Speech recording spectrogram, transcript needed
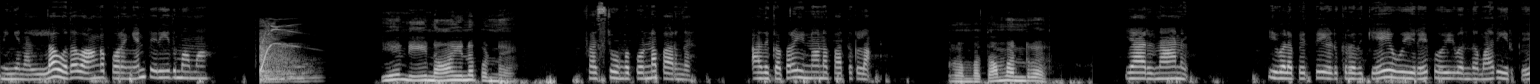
நீங்க நல்லா உத வாங்க போறீங்கன்னு தெரியுது மாமா. ஏண்டி நான் என்ன பண்ணேன்? ஃபர்ஸ்ட் உங்க பொண்ணை பாருங்க. அதுக்கப்புறம் இன்னொன்னு பார்த்துக்கலாம் ரொம்ப தான் பண்ற. யாரு நானு? இவளை பெற்று எடுக்கிறதுக்கே உயிரே போய் வந்த மாதிரி இருக்கு.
